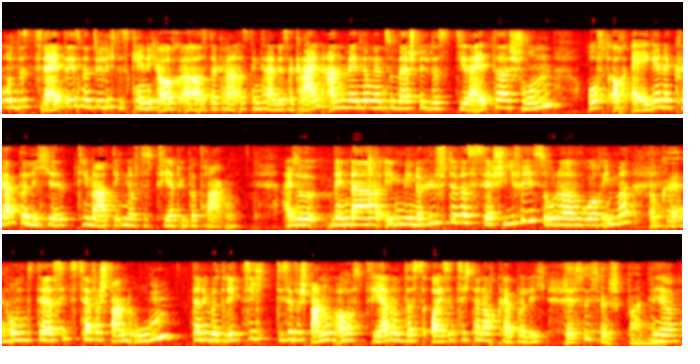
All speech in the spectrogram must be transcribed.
Und das Zweite ist natürlich, das kenne ich auch äh, aus, der, aus den kraniosakralen Anwendungen zum Beispiel, dass die Reiter schon oft auch eigene körperliche Thematiken auf das Pferd übertragen. Also wenn da irgendwie in der Hüfte was sehr schief ist oder wo auch immer Okay. und der sitzt sehr verspannt oben, dann überträgt sich diese Verspannung auch aufs Pferd und das äußert sich dann auch körperlich. Das ist ja spannend. Ja,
